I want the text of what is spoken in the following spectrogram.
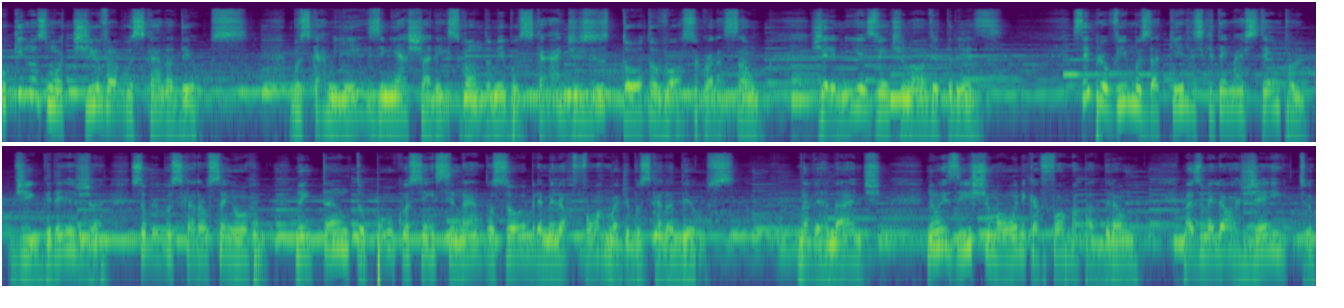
O que nos motiva a buscar a Deus? Buscar-me-eis e me achareis quando me buscardes de todo o vosso coração. Jeremias 29, 13. Sempre ouvimos daqueles que têm mais tempo de igreja sobre buscar ao Senhor. No entanto, pouco se é ensinado sobre a melhor forma de buscar a Deus. Na verdade, não existe uma única forma padrão, mas o melhor jeito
